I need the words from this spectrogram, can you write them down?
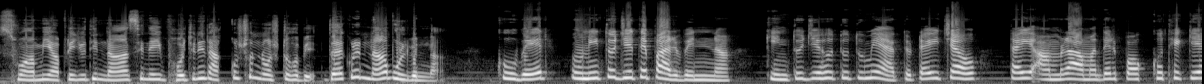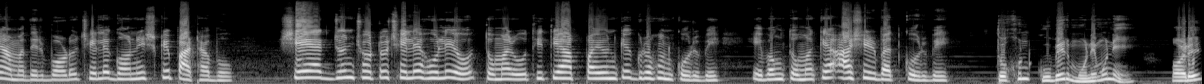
স্বামী আপনি যদি না আসেন এই ভোজনের আকর্ষণ নষ্ট হবে। দয়া করে না বলবেন না। কুবের উনি তো যেতে পারবেন না। কিন্তু যেহেতু তুমি এতটাই চাও তাই আমরা আমাদের পক্ষ থেকে আমাদের বড় ছেলে গণেশকে পাঠাবো। সে একজন ছোট ছেলে হলেও তোমার অতিথি আপ্যায়নকে গ্রহণ করবে এবং তোমাকে আশীর্বাদ করবে। তখন কুবের মনে মনে আরে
